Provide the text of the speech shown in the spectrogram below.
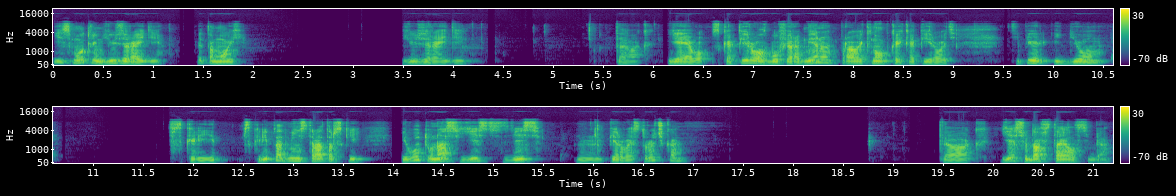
и смотрим User ID. Это мой User ID. Так, я его скопировал в буфер обмена правой кнопкой копировать. Теперь идем в скрипт, в скрипт администраторский. И вот у нас есть здесь первая строчка. Так, я сюда вставил себя.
